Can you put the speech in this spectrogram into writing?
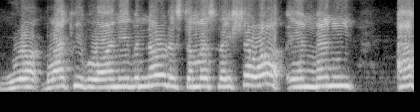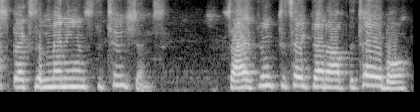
We're, black people aren't even noticed unless they show up in many aspects of many institutions. So I think to take that off the table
